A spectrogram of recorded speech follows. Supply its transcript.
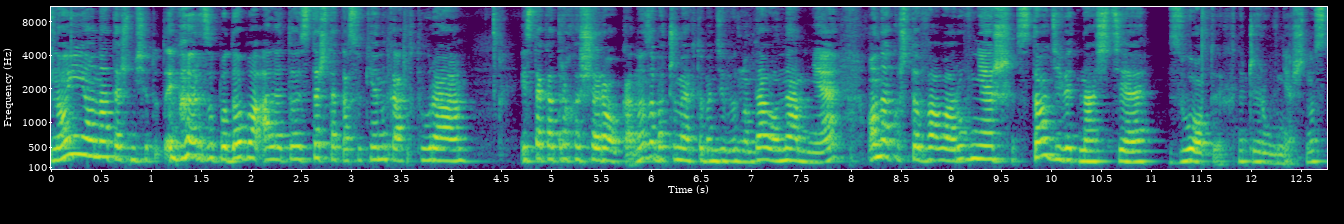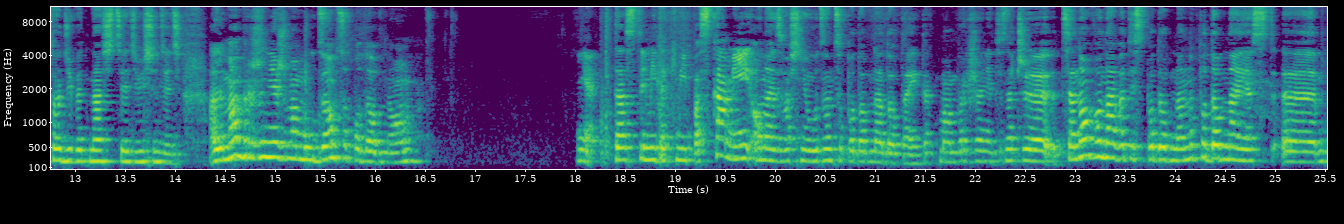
No i ona też mi się tutaj bardzo podoba, ale to jest też taka sukienka, która jest taka trochę szeroka. No zobaczymy jak to będzie wyglądało na mnie. Ona kosztowała również 119 zł. Znaczy również, no 119,99. Ale mam wrażenie, że mam łudząco podobną. Nie, ta z tymi takimi paskami, ona jest właśnie łudząco podobna do tej, tak mam wrażenie. To znaczy cenowo nawet jest podobna, no podobna jest em,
